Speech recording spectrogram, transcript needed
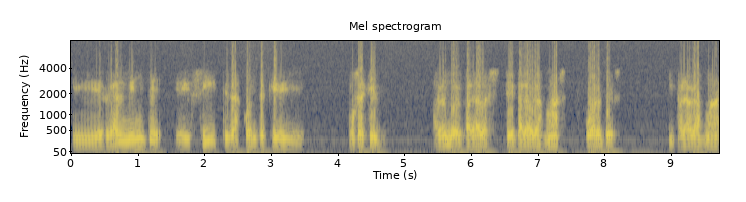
Y realmente eh, das cuenta que, vos sabés que hablando de palabras, hay palabras más fuertes y palabras más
